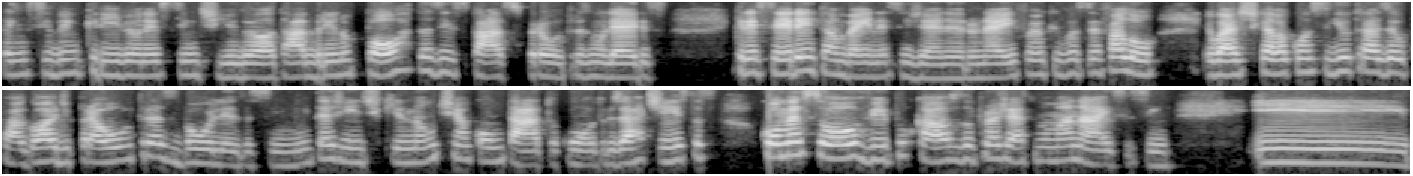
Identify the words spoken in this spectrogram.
tem sido incrível nesse sentido. Ela está abrindo portas e espaços para outras mulheres crescerem também nesse gênero, né? E foi o que você falou. Eu acho que ela conseguiu trazer o pagode para outras bolhas, assim. Muita gente que não tinha contato com outros artistas começou a ouvir por causa do projeto no Manais, assim. E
